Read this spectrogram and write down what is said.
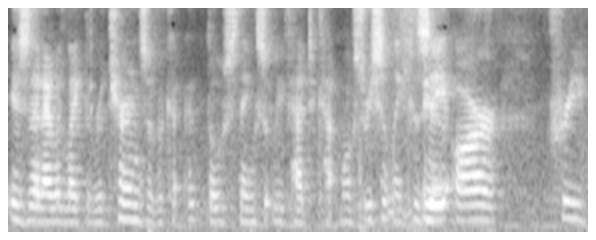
is that I would like the returns of a, those things that we've had to cut most recently because they are pretty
